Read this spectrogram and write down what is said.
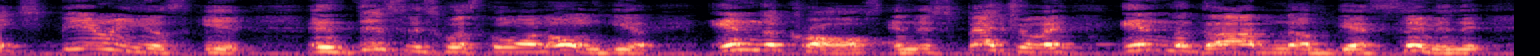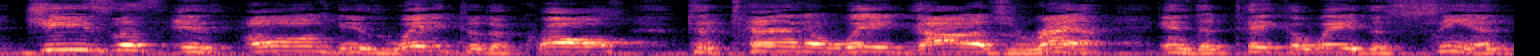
experience it. And this is what's going on here. In the cross, and especially in the Garden of Gethsemane, Jesus is on his way to the cross to turn away God's wrath and to take away the sin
